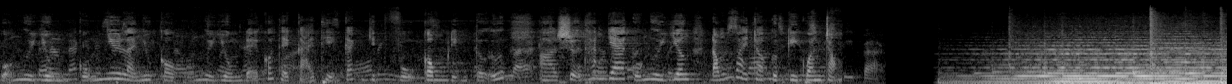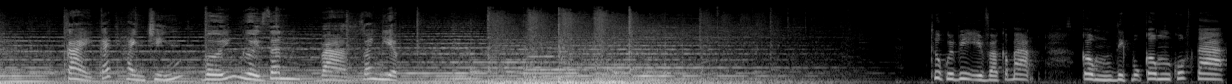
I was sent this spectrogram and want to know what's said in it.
của người dùng cũng như là nhu cầu của người dùng để có thể cải thiện các dịch vụ công điện tử. À, sự tham gia của người dân đóng vai trò cực kỳ quan trọng. Cải cách hành chính với người dân và doanh nghiệp. Quý vị và các bạn, Cổng Dịch vụ Công Quốc gia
